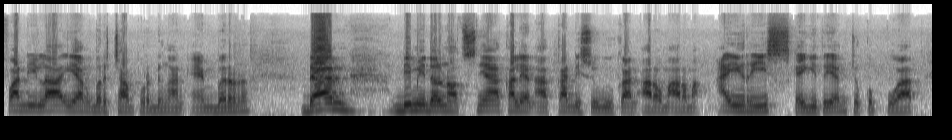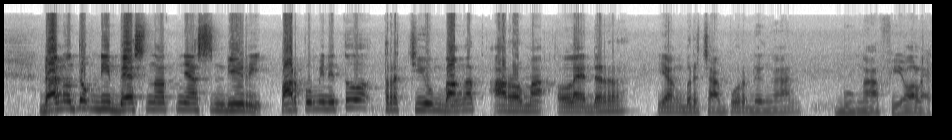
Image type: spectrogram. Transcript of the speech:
vanilla yang bercampur dengan amber dan di middle notes-nya kalian akan disuguhkan aroma-aroma iris kayak gitu yang cukup kuat dan untuk di base note-nya sendiri, parfum ini tuh tercium banget aroma leather yang bercampur dengan bunga violet.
